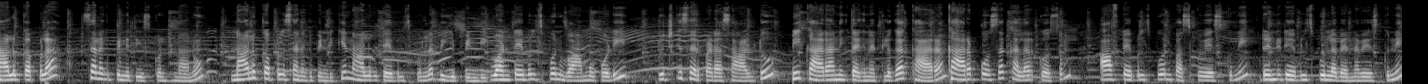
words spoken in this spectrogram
నాలుగు కప్పుల శనగపిండి తీసుకుంటున్నాను. నాలుగు కప్పుల శనగపిండికి నాలుగు టేబుల్ స్పూన్ల బియ్య పిండి వన్ టేబుల్ స్పూన్ వాము పొడి రుచికి సరిపడా సాల్ట్ మీ కారానికి తగినట్లుగా కారం కారపూస కలర్ కోసం హాఫ్ టేబుల్ స్పూన్ పసుపు వేసుకుని రెండు టేబుల్ స్పూన్ల వెన్న వేసుకుని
